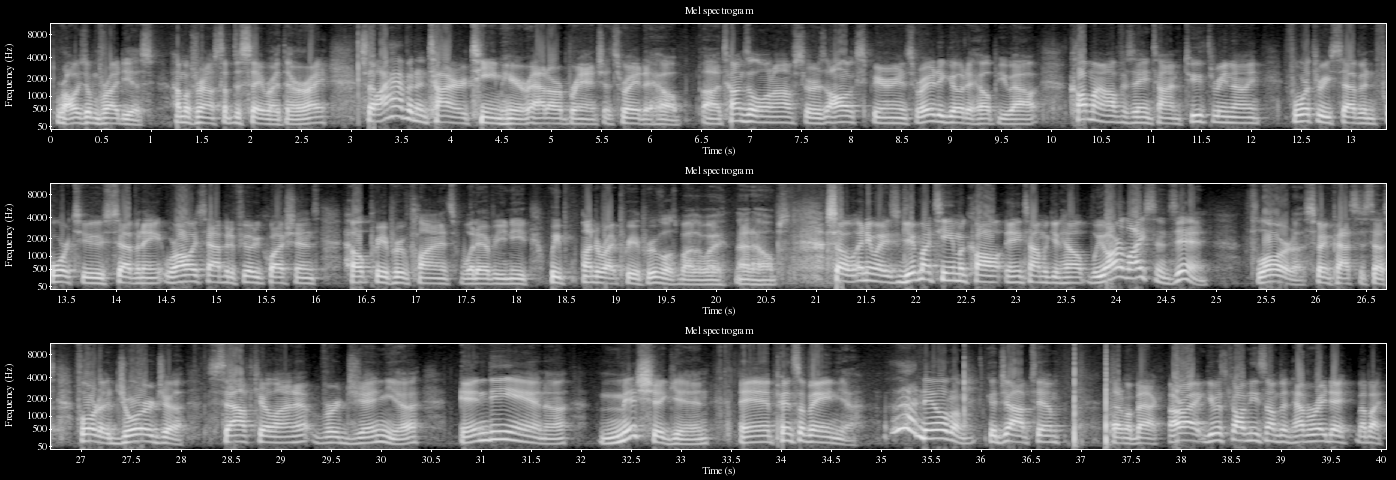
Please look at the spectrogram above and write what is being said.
we're always open for ideas. I almost ran out of stuff to say right there, all right? So I have an entire team here at our branch that's ready to help. Uh, tons of loan officers, all experienced, ready to go to help you out. Call my office anytime, 239 437 4278. We're always happy to field your questions, help pre approved clients, whatever you need. We underwrite pre approvals, by the way, that helps. So, anyways, give my team a call anytime we can help. We are licensed in Florida, Sven passed this test, Florida, Georgia, South Carolina, Virginia, Indiana, Michigan, and Pennsylvania. I nailed them. Good job, Tim. Pat on my back. All right, give us a call if you need something. Have a great day. Bye bye.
